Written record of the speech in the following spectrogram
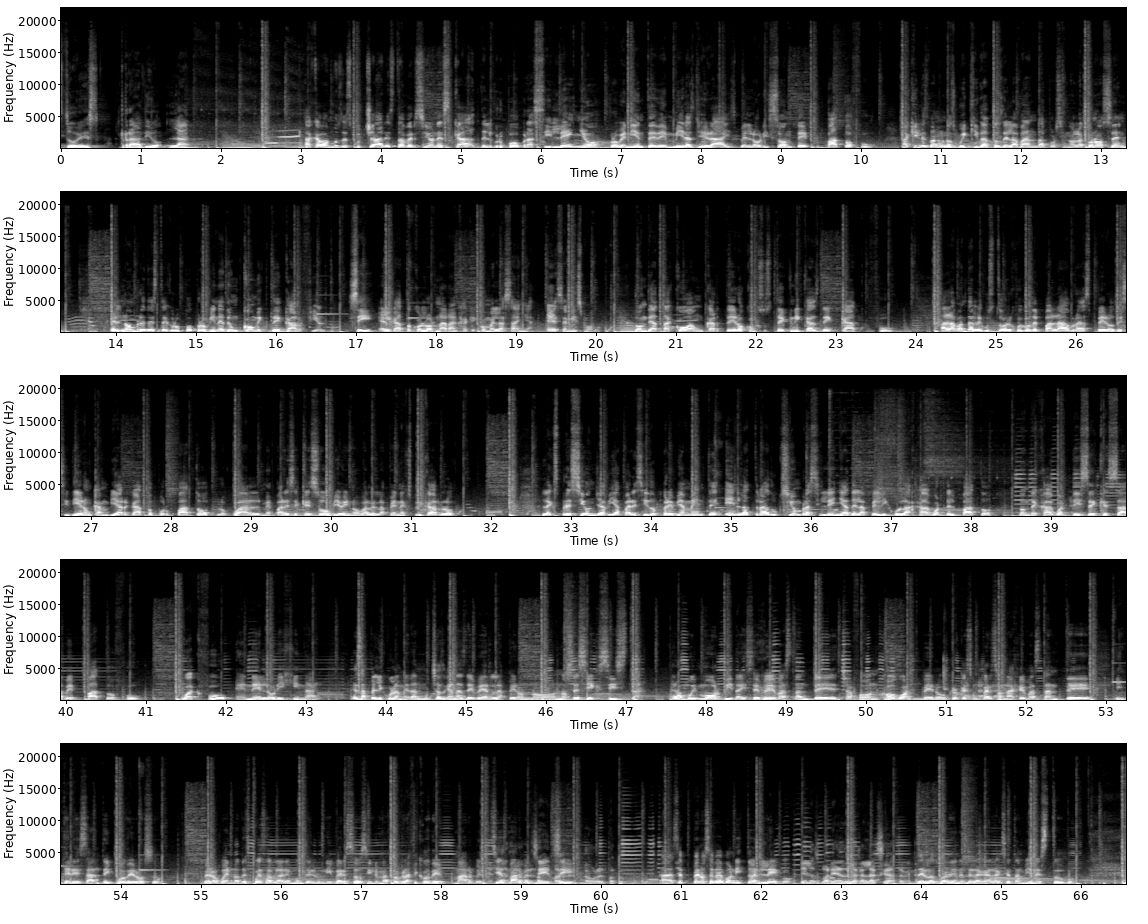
Esto es Radio Land. Acabamos de escuchar esta versión ska del grupo brasileño proveniente de Minas Gerais, Belo Horizonte, Pato Fu. Aquí les van unos wikidatos de la banda, por si no la conocen. El nombre de este grupo proviene de un cómic de Garfield. Sí, el gato color naranja que come lasaña, ese mismo. Donde atacó a un cartero con sus técnicas de Cat Fu. A la banda le gustó el juego de palabras, pero decidieron cambiar gato por pato, lo cual me parece que es obvio y no vale la pena explicarlo. La expresión ya había aparecido previamente en la traducción brasileña de la película Howard del Pato, donde Howard dice que sabe pato fu, quack fu en el original. Esa película me dan muchas ganas de verla, pero no, no sé si exista. Era muy mórbida y se ve bastante chafón Howard, pero creo que es un personaje bastante interesante y poderoso. Pero bueno, después hablaremos del universo cinematográfico de Marvel. Sí es Marvel, ¿no? Sí, Marvel. Pato. Ah, se- pero se ve bonito en Lego. De los Guardianes de la Galaxia también. De los Guardianes de la Galaxia también estuvo.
